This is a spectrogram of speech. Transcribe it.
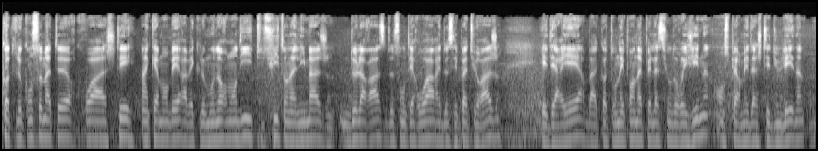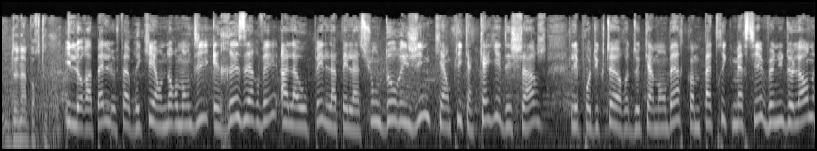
Quand le consommateur croit acheter un camembert avec le mot Normandie, tout de suite on a l'image de la race, de son terroir et de ses pâturages. Et derrière, bah, quand on n'est pas en appellation d'origine, on se permet d'acheter du lait de n'importe où. Il le rappelle, le fabriqué en Normandie est réservé à l'AOP, l'appellation d'origine qui implique un cahier des charges. Les producteurs de camembert comme Patrick Mercier, venu de l'Orne,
